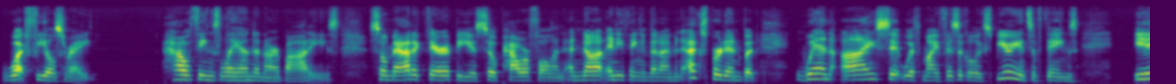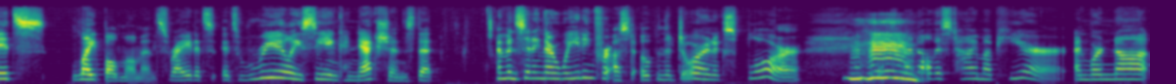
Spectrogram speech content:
what feels right, how things land in our bodies. Somatic therapy is so powerful and, and not anything that I'm an expert in, but when I sit with my physical experience of things, it's light bulb moments, right? It's it's really seeing connections that I've been sitting there waiting for us to open the door and explore. Mm-hmm. spend all this time up here, and we're not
